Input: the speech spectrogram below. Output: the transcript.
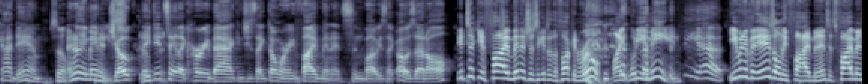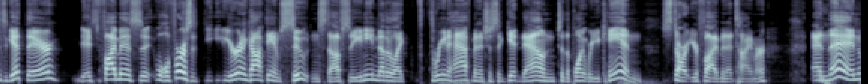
God damn. So I know they made a joke. They did say like hurry back, and she's like, "Don't worry, five minutes." And Bobby's like, "Oh, is that all?" it took you five minutes just to get to the fucking room. like, what do you mean? Yeah. Even if it is only five minutes, it's five minutes to get there. It's five minutes. To, well, first you're in a goddamn suit and stuff, so you need another like three and a half minutes just to get down to the point where you can start your five minute timer. And then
